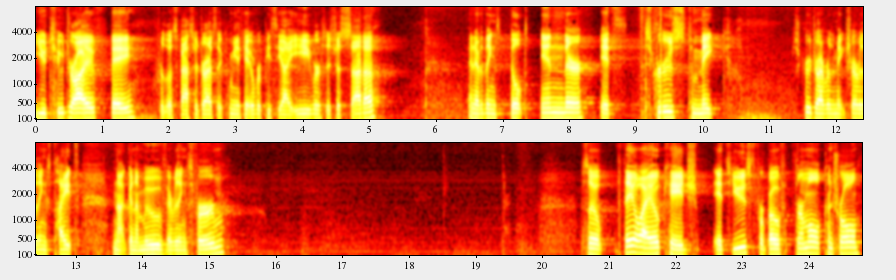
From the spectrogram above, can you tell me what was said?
a U2 drive bay for those faster drives that communicate over PCIe versus just SATA and everything's built in there. It's screws to make screwdriver to make sure everything's tight, not going to move, everything's firm. So Thelio I/O cage, it's used for both thermal control,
